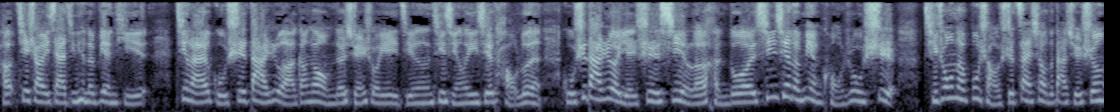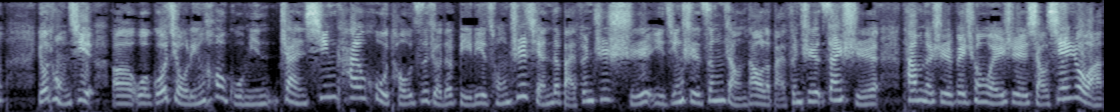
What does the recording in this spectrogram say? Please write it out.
好，介绍一下今天的辩题。近来股市大热啊，刚刚我们的选手也已经进行了一些讨论。股市大热也是吸引了很多新鲜的面孔入市，其中呢不少是在校的大学生。有统计，呃，我国九零后股民占新开户投资者的比例，从之前的百分之十，已经是增长到了百分之三十。他们呢是被称为是小鲜肉啊，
